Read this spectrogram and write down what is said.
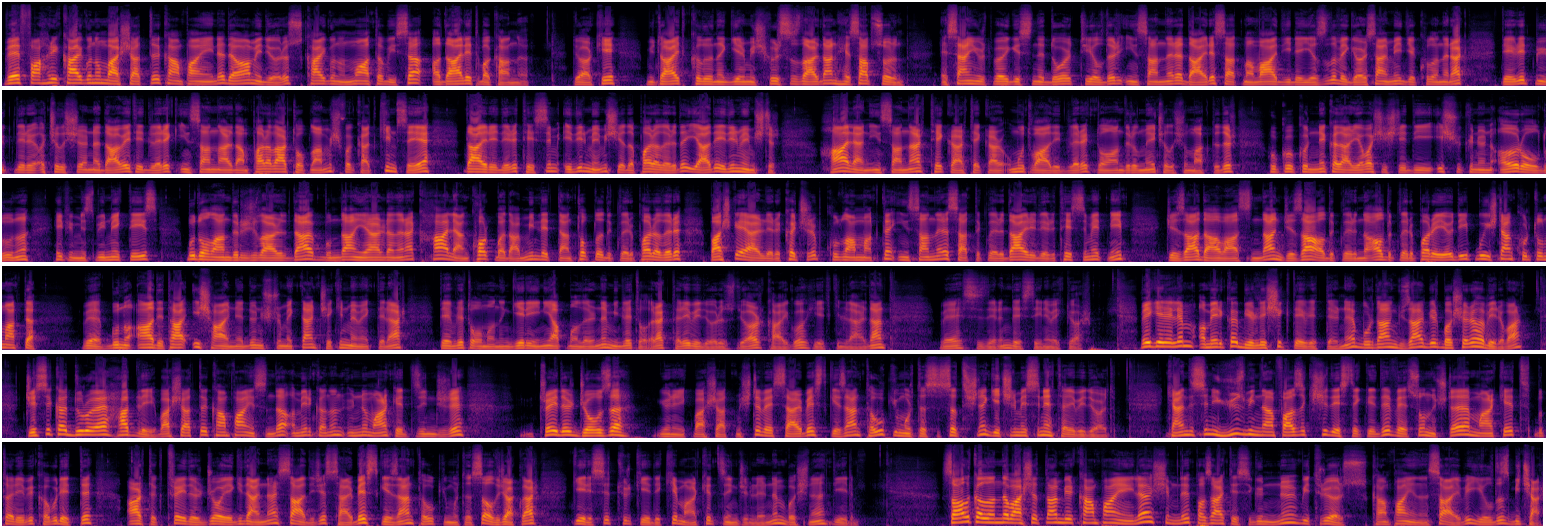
Ve Fahri Kaygun'un başlattığı kampanyayla devam ediyoruz. Kaygun'un muhatabı ise Adalet Bakanlığı. Diyor ki müteahhit kılığına girmiş hırsızlardan hesap sorun. Esenyurt bölgesinde 4 yıldır insanlara daire satma vaadiyle yazılı ve görsel medya kullanarak devlet büyükleri açılışlarına davet edilerek insanlardan paralar toplanmış fakat kimseye daireleri teslim edilmemiş ya da paraları da iade edilmemiştir halen insanlar tekrar tekrar umut vaat edilerek dolandırılmaya çalışılmaktadır. Hukukun ne kadar yavaş işlediği, iş yükünün ağır olduğunu hepimiz bilmekteyiz. Bu dolandırıcılar da bundan yararlanarak halen korkmadan milletten topladıkları paraları başka yerlere kaçırıp kullanmakta, insanlara sattıkları daireleri teslim etmeyip ceza davasından ceza aldıklarında aldıkları parayı ödeyip bu işten kurtulmakta ve bunu adeta iş haline dönüştürmekten çekinmemekteler devlet olmanın gereğini yapmalarını millet olarak talep ediyoruz diyor Kaygo yetkililerden ve sizlerin desteğini bekliyor. Ve gelelim Amerika Birleşik Devletleri'ne. Buradan güzel bir başarı haberi var. Jessica Drouet Hadley başlattığı kampanyasında Amerika'nın ünlü market zinciri Trader Joe's'a yönelik başlatmıştı ve serbest gezen tavuk yumurtası satışına geçilmesini talep ediyordu. Kendisini 100 binden fazla kişi destekledi ve sonuçta market bu talebi kabul etti. Artık Trader Joe'ya gidenler sadece serbest gezen tavuk yumurtası alacaklar. Gerisi Türkiye'deki market zincirlerinin başına diyelim. Sağlık alanında başlatılan bir kampanyayla şimdi pazartesi gününü bitiriyoruz. Kampanyanın sahibi Yıldız Biçer.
